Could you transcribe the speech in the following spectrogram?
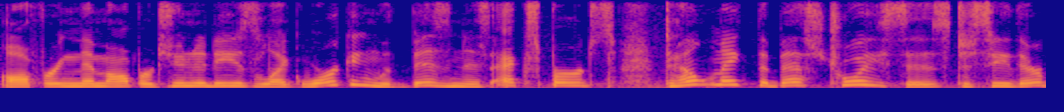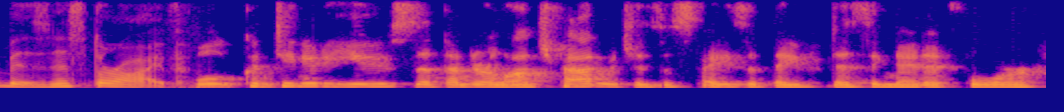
offering them opportunities like working with business experts to help make the best choices to see their business thrive. We'll continue to use the Thunder Launchpad, which is a space that they've designated for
